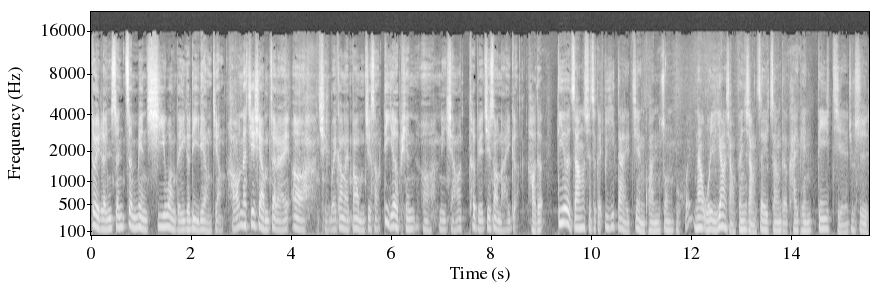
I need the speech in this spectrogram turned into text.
对人生正面希望的一个力量。这样好，那接下来我们再来呃，请维刚来帮我们介绍第二篇。啊，你想要特别介绍哪一个？好的，第二章是这个衣带渐宽终不悔。那我一样想分享这一章的开篇第一节，就是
